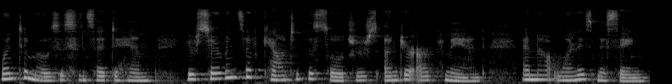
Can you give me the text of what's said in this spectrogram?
went to Moses and said to him, Your servants have counted the soldiers under our command, and not one is missing.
